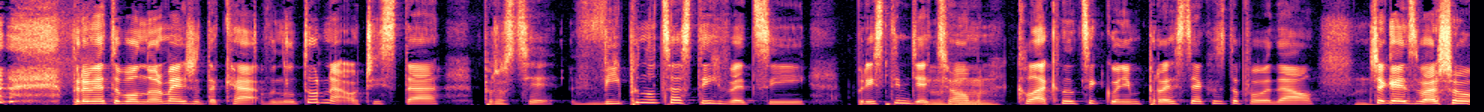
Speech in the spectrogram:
pre mňa to bol normálne, že taká vnútorná očista, proste vypnúť sa z tých vecí, prísť tým deťom, mm-hmm. klaknúť si ku nim presne, ako si to povedal. Mm. Čakaj, s vašou,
